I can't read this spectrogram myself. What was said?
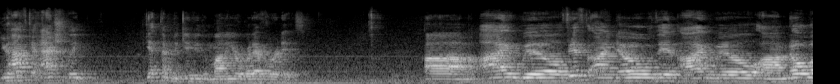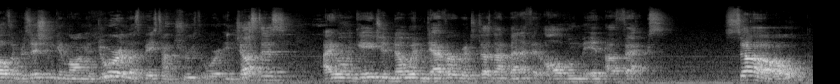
You have to actually get them to give you the money or whatever it is. Um, I will, fifth, I know that I will, um, no wealth or position can long endure unless based on truth or injustice. I will engage in no endeavor which does not benefit all whom it affects. So,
